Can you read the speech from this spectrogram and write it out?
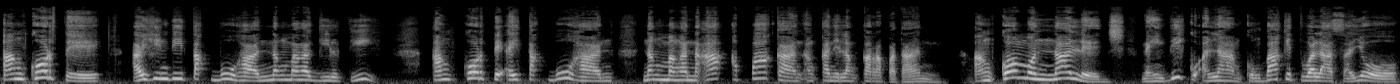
Ang korte ay hindi takbuhan ng mga guilty. Ang korte ay takbuhan ng mga naaapakan ang kanilang karapatan. Ang common knowledge na hindi ko alam kung bakit wala sa'yo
